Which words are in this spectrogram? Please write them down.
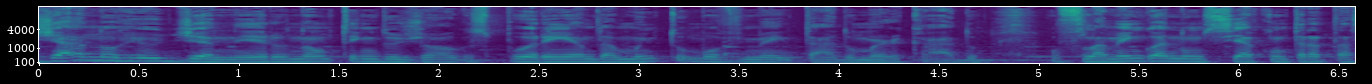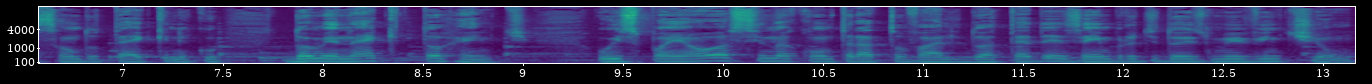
Já no Rio de Janeiro, não tendo jogos, porém anda muito movimentado o mercado, o Flamengo anuncia a contratação do técnico Domenech Torrente. O espanhol assina contrato válido até dezembro de 2021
